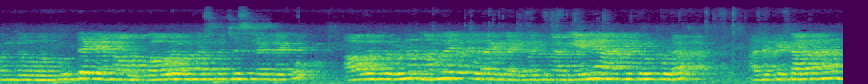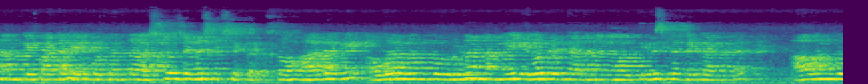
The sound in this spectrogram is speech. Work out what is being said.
ಒಂದು ಹುದ್ದೆಗೆ ನಾವು ಗೌರವವನ್ನು ಸೂಚಿಸಲೇಬೇಕು. ಆ ಒಂದು ಋಣ ನಮ್ಮ ಮೇಲೆ ಕೂಡ ಇದೆ. ಇವತ್ತು ನಾವು ಏನೇ ಆಗಿದ್ರು ಕೂಡ ಅದಕ್ಕೆ ಕಾರಣ ನಮ್ಗೆ ಪಾಠ ಹೇಳಿಕೊಟ್ಟಂತ ಅಷ್ಟು ಜನ ಶಿಕ್ಷಕರು. ಸೊ ಹಾಗಾಗಿ ಅವರ ಒಂದು ಋಣ ನಮ್ಮ ಮೇಲೆ ಇರೋದ್ರಿಂದ ಅದನ್ನ ನಾವು ತೀರಿಸಲೇಬೇಕಾಗುತ್ತೆ. ಆ ಒಂದು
